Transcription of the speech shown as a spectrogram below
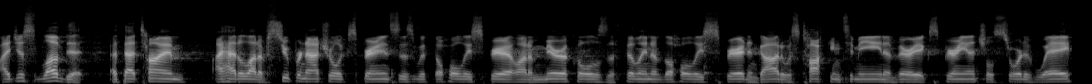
I just loved it. At that time, I had a lot of supernatural experiences with the Holy Spirit, a lot of miracles, the filling of the Holy Spirit, and God was talking to me in a very experiential sort of way.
